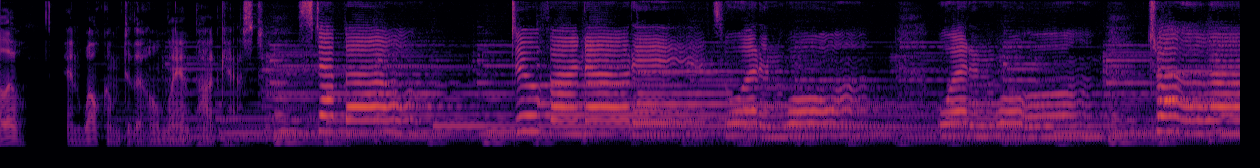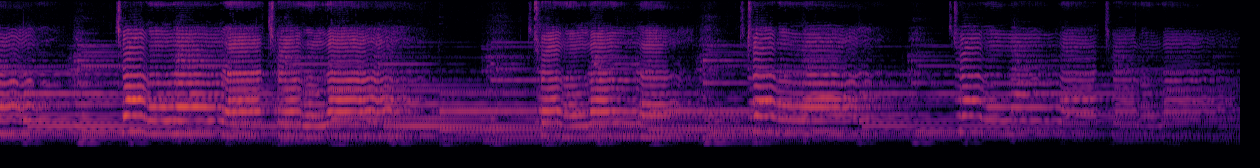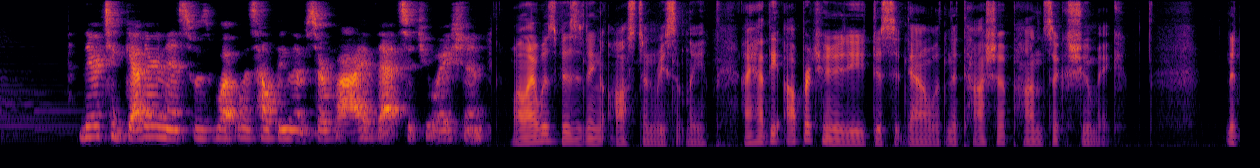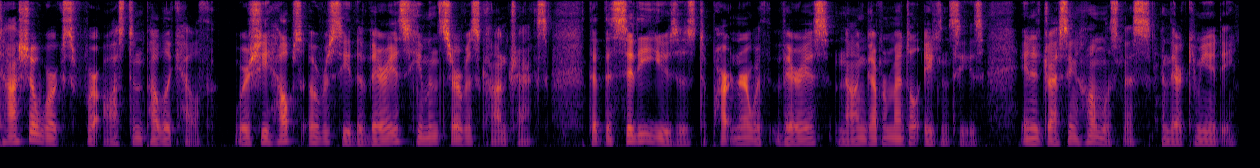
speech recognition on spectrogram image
Hello, and welcome to the Homeland Podcast. Step out to find out it's wet and warm, wet and warm. Tra la la, tra la la la, tra la la, tra la la la, tra la la, tra la la la, tra la la. their togetherness was what was helping them survive that situation. While I was visiting Austin recently, I had the opportunity to sit down with Natasha Ponczek Shoemake. Natasha works for Austin Public Health, where she helps oversee the various human service contracts that the city uses to partner with various non governmental agencies in addressing homelessness in their community.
